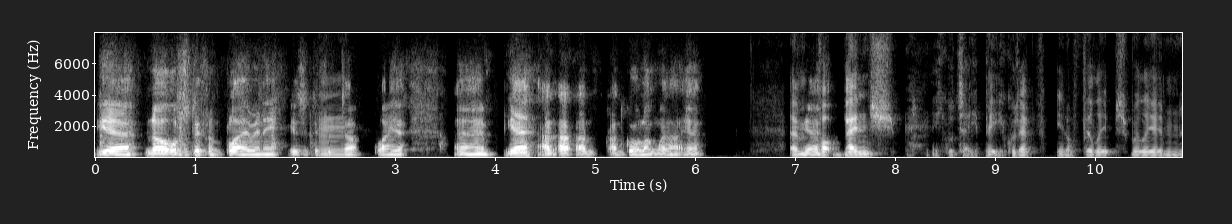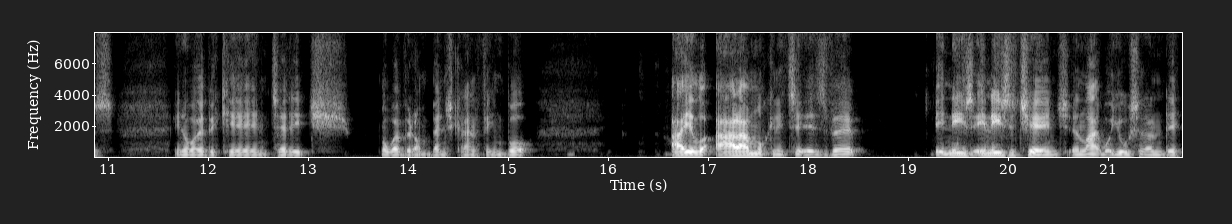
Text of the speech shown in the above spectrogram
Yeah, Norwood's a different player, isn't he? He's a different mm. type of player. Um, yeah, I'd, I'd, I'd, go along with that. Yeah. Um, yeah. Bench, you could take your pick. You could have, you know, Phillips, Williams, you know, Herbie Kane, Tedic, or whatever on bench kind of thing. But I, how I'm looking at it is that it needs it needs to change. And like what you said, Andy,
